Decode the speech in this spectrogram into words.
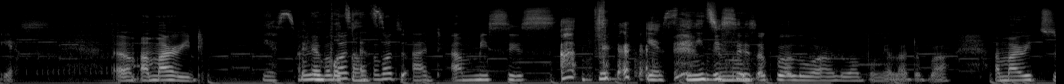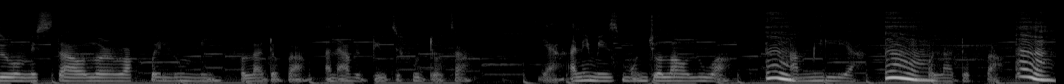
Yes. Um, I'm married. Yes, Okay, very I forgot, important. I forgot to add, I'm Mrs. Ah, yes, you need to know. Mrs. Opeoluwa Oluwabumi Oladogba. I'm married to Mr. Olorunwapelumi Oladogba, and I have a beautiful daughter. Yeah, her name is Monjola Oluwa Mm, Amelia mm, Oladogba. mm.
